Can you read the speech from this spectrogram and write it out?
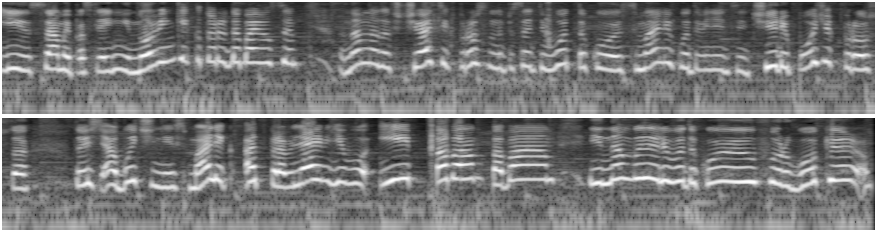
и самый последний новенький, который добавился, нам надо в чатик просто написать вот такой смайлик, вот видите, черепочек просто, то есть обычный смайлик, отправляем его и па-бам, па-бам, и нам выдали вот такой фургокер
